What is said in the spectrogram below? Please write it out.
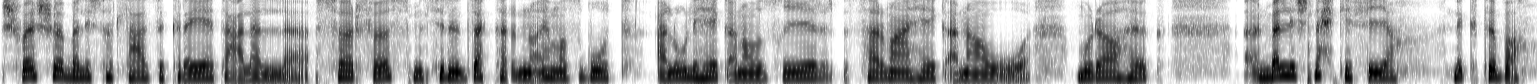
شوي شوي بلش تطلع الذكريات على ال surface بنصير نتذكر إنه إيه مزبوط قالوا لي هيك أنا وصغير صار معي هيك أنا ومراهق. نبلش نحكي فيها نكتبها.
